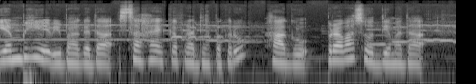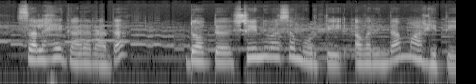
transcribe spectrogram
ಎಂಬಿಎ ವಿಭಾಗದ ಸಹಾಯಕ ಪ್ರಾಧ್ಯಾಪಕರು ಹಾಗೂ ಪ್ರವಾಸೋದ್ಯಮದ ಸಲಹೆಗಾರರಾದ ಡಾಕ್ಟರ್ ಶ್ರೀನಿವಾಸ ಮೂರ್ತಿ ಅವರಿಂದ ಮಾಹಿತಿ.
